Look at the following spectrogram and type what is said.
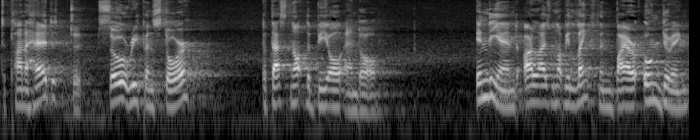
to plan ahead, to sow, reap, and store, but that's not the be all end all. In the end, our lives will not be lengthened by our own doing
